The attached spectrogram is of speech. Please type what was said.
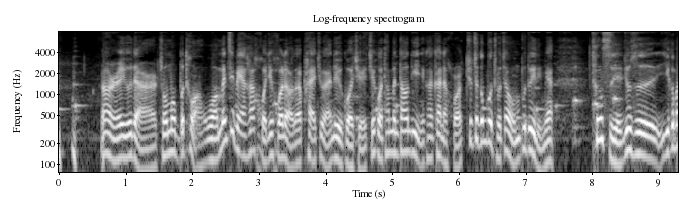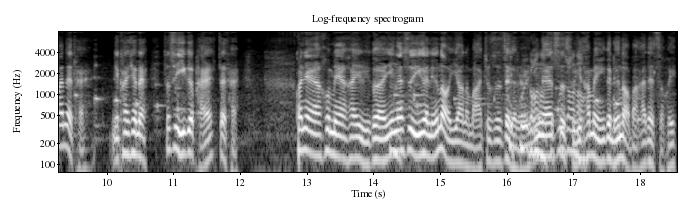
让人有点儿琢磨不透啊。我们这边还火急火燎的派救援队过去，结果他们当地你看干的活儿，就这个木头在我们部队里面，撑死也就是一个班在抬。你看现在这是一个排在抬。关键后面还有一个，应该是一个领导一样的吧，就是这个人，应该是属于他们一个领导吧，还在指挥。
